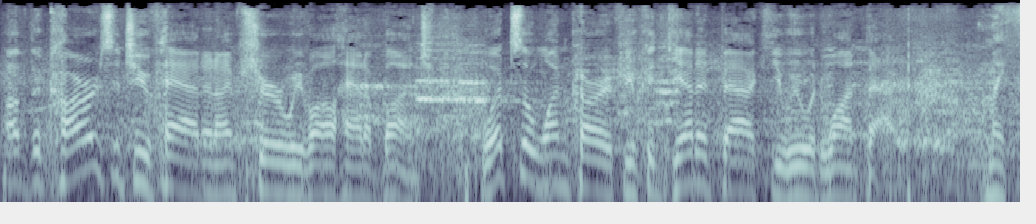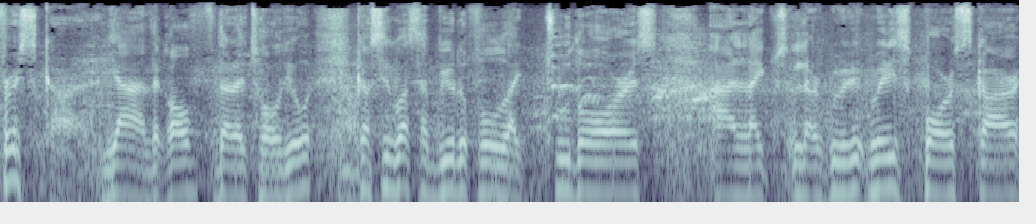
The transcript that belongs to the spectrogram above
of the cars that you've had, and I'm sure we've all had a bunch, what's the one car, if you could get it back, you would want back? My first car, yeah, the Golf that I told you, because it was a beautiful, like two doors, uh, like, like really, really sports car,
